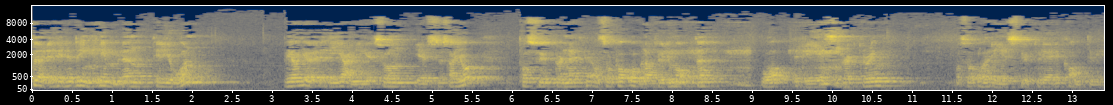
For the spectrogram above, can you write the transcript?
føre eller bringe himmelen til jorden ved å gjøre de gjerninger som Jesus har gjort, på supernett, altså på overnaturlig måte, og restructuring, altså å restrukturere kvantevirkeligheten.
